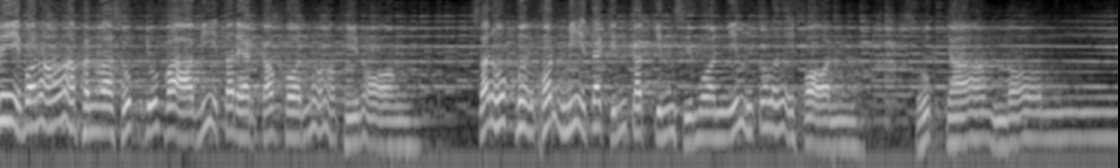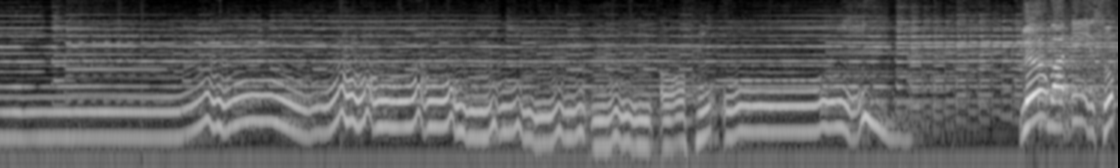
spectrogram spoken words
นี่บ่เนาะเพิ่นว่าสุขอยู่ฟ้ามีแตะแดดกับฝนนาะพี่น้อง สนุกเมืองคนมีแต่กินกับกินสิมวนยิ้มก็เลยฟอน สุขยามนอนโอ้โหหรือบัดนี้สุข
